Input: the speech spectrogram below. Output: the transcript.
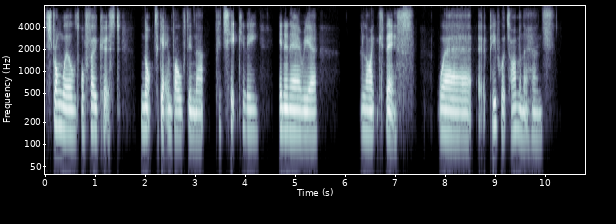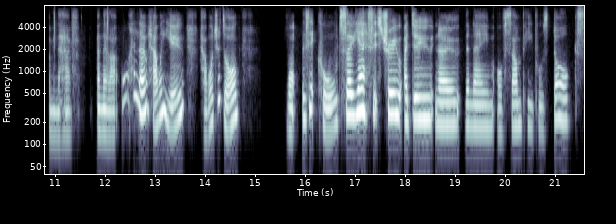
strong-willed or focused not to get involved in that, particularly in an area like this where uh, people got time on their hands. I mean, they have. And they're like, oh, hello, how are you? How old's your dog? What is it called? So, yes, it's true. I do know the name of some people's dogs,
